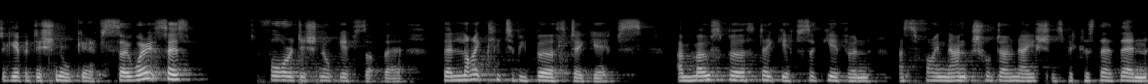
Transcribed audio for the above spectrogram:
to give additional gifts. So where it says four additional gifts up there, they're likely to be birthday gifts. And most birthday gifts are given as financial donations because they're then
